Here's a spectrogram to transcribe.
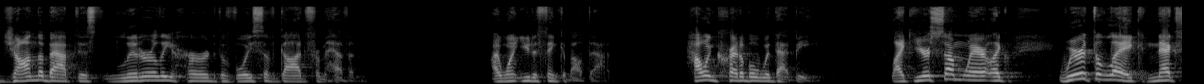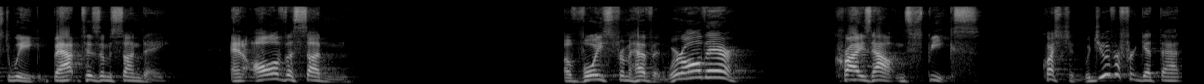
John the Baptist literally heard the voice of God from heaven. I want you to think about that. How incredible would that be? Like you're somewhere, like we're at the lake next week, baptism Sunday, and all of a sudden, a voice from heaven, we're all there, cries out and speaks. Question Would you ever forget that?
